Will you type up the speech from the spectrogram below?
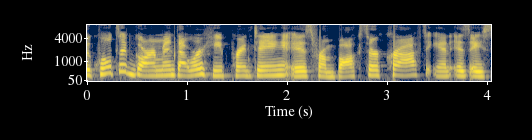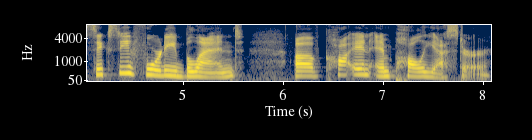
The quilted garment that we're heat printing is from Boxercraft and is a 60-40 blend of cotton and polyester.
